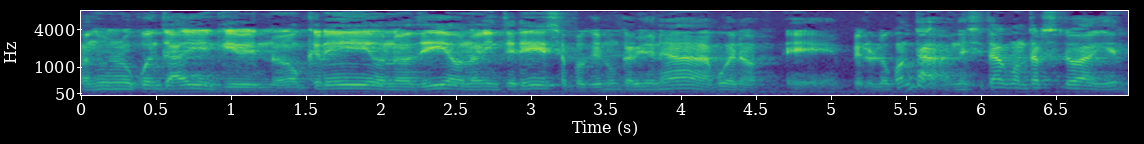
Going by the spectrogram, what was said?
Cuando uno lo cuenta a alguien que no cree o no diga o no le interesa porque nunca vio nada, bueno, eh, pero lo contaba, necesitaba contárselo a alguien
